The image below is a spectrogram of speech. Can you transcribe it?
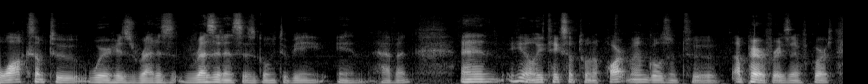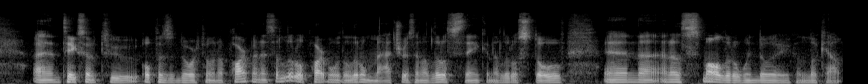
walks him to where his res residence is going to be in heaven. And you know he takes him to an apartment goes into i'm paraphrasing of course and takes him to opens the door to an apartment. It's a little apartment with a little mattress and a little sink and a little stove and, uh, and a small little window that you can look out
